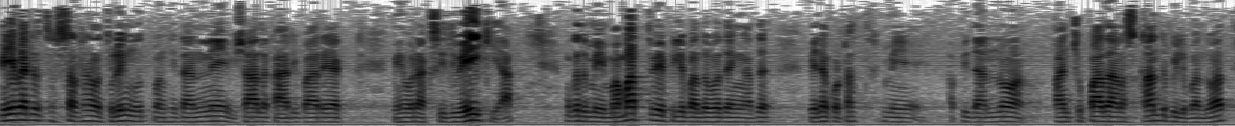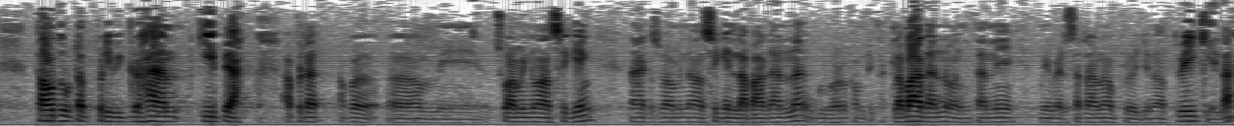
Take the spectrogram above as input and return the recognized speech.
මේ වැඩසටහන තුලින් උත් මම හිතන්නේ විශාල කාර්යභාරයක් මෙහෙවරක් සිදු වෙයි කියා. මොකද මේ මමත්වයේ පිළිබඳව දැන් අද වෙනකොටත් මේ අපි දන්නවා පංච උපාදාන ස්කන්ධ පිළිබඳවත් තවදුරටත් පොඩි විග්‍රහයන් කීපයක් අපිට අප අ, මේ ස්වාමීන් වහන්සේගෙන් නායක ස්වාමීන් වහන්සේගෙන් ලබා ගන්න ගුරුවරුකම් ටිකක් ලබා ගන්න මම හිතන්නේ මේ වැඩසටහන ප්‍රයෝජනවත් වෙයි කියලා.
